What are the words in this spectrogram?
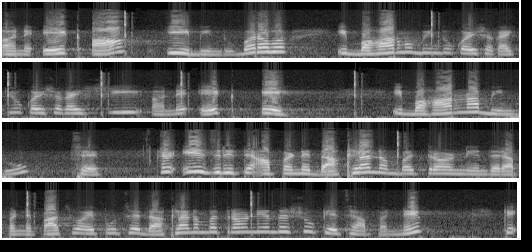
અને એક આ ઈ બિંદુ. બરાબર? એ બહારનું બિંદુ કહી શકાય. ક્યુ કહી શકાય? સી અને એક એ. એ બહારના બિંદુ છે. હવે એ જ રીતે આપણને દાખલા નંબર ત્રણની અંદર આપણને પાછું આપ્યું છે. દાખલા નંબર ત્રણની અંદર શું કહે છે આપણને? કે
